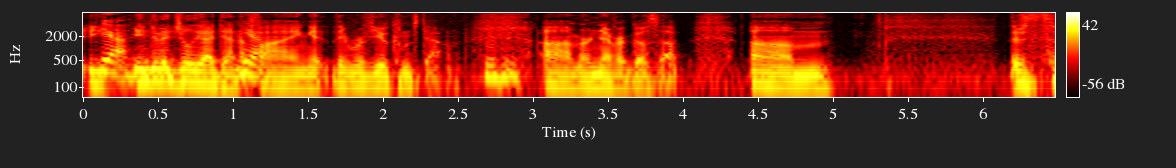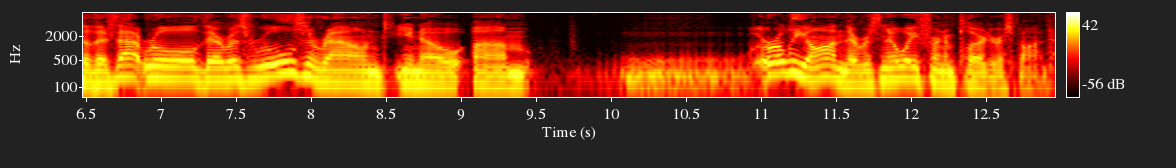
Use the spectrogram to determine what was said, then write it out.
Yeah. individually identifying it. The review comes down Mm-hmm. um, or never goes up. Um, there's, so there's that rule. There was rules around, you know, um, early on there was no way for an employer to respond.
